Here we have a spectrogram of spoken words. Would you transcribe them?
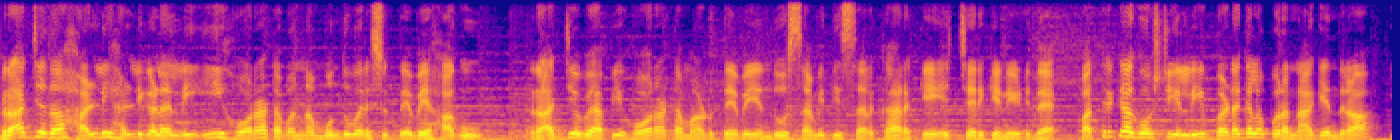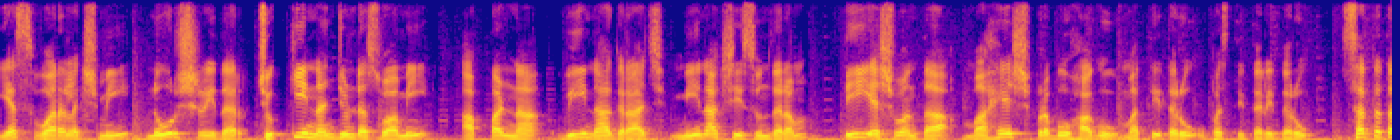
ರಾಜ್ಯದ ಹಳ್ಳಿ ಹಳ್ಳಿಗಳಲ್ಲಿ ಈ ಹೋರಾಟವನ್ನ ಮುಂದುವರಿಸುತ್ತೇವೆ ಹಾಗೂ ರಾಜ್ಯವ್ಯಾಪಿ ಹೋರಾಟ ಮಾಡುತ್ತೇವೆ ಎಂದು ಸಮಿತಿ ಸರ್ಕಾರಕ್ಕೆ ಎಚ್ಚರಿಕೆ ನೀಡಿದೆ. ಪತ್ರಿಕಾಗೋಷ್ಠಿಯಲ್ಲಿ Badagalapura Nagendra, S Varalakshmi, Noor Sridhar, Chukki Nanjundaswamy Appanna V. Nagaraj, Meenakshi Sundaram, T. Yashavantha, Mahesh Prabhu ಹಾಗೂ ಮತ್ತಿತರು ಉಪಸ್ಥಿತರಿದ್ದರು. ಸತತ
